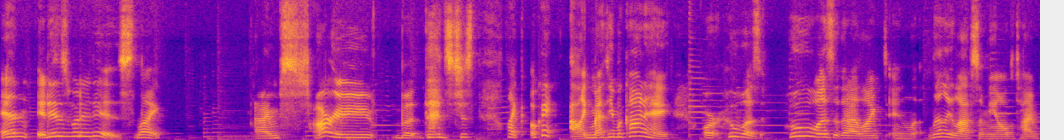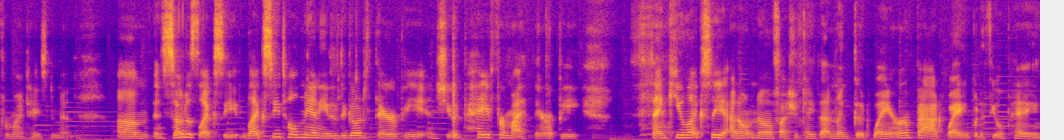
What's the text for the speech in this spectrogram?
and it is what it is. Like I'm sorry, but that's just like okay, I like Matthew McConaughey or who was it? Who was it that I liked? And Lily laughs at me all the time for my taste in men. Um, and so does Lexi. Lexi told me I needed to go to therapy and she would pay for my therapy. Thank you, Lexi. I don't know if I should take that in a good way or a bad way, but if you'll pay,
